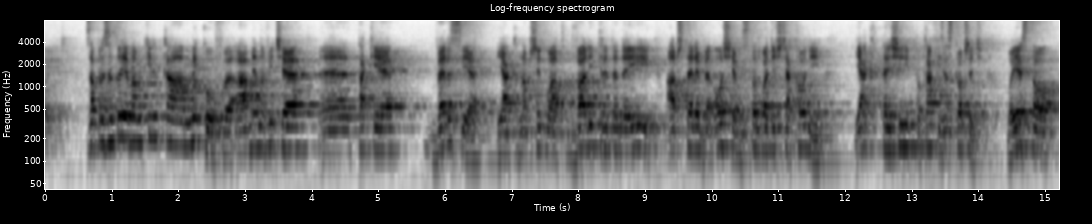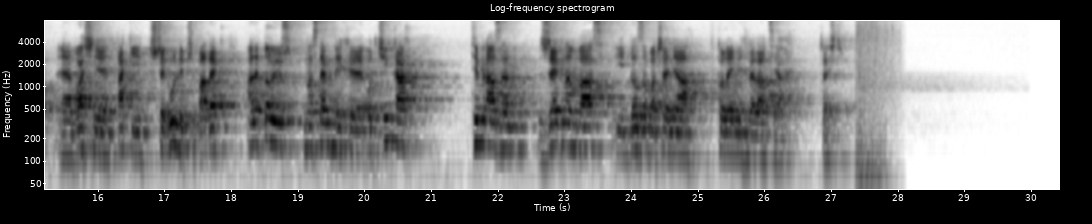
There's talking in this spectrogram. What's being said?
Zaprezentuję Wam kilka myków, a mianowicie takie wersje, jak na przykład 2 litry TDI A4B8 120 koni, jak ten silnik potrafi zaskoczyć, bo jest to e, właśnie taki szczególny przypadek, ale to już w następnych e, odcinkach. Tym razem żegnam Was i do zobaczenia w kolejnych relacjach. Cześć.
